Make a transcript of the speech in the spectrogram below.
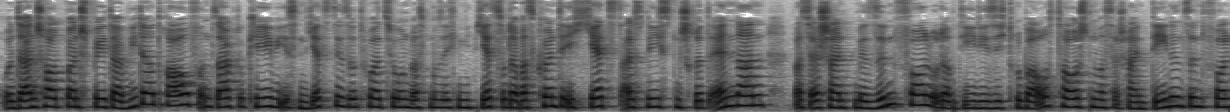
Und dann schaut man später wieder drauf und sagt, okay, wie ist denn jetzt die Situation? Was muss ich jetzt oder was könnte ich jetzt als nächsten Schritt ändern? Was erscheint mir sinnvoll oder die, die sich darüber austauschen, was erscheint denen sinnvoll?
